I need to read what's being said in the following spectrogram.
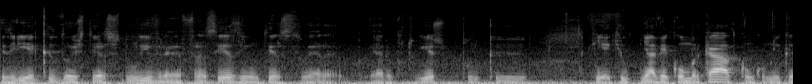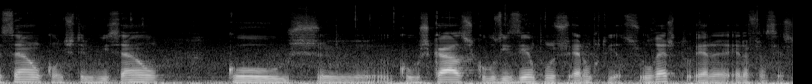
eu diria que dois terços do livro era francês e um terço era, era português, porque enfim, aquilo que tinha a ver com o mercado, com comunicação, com distribuição, com os, eh, com os casos, com os exemplos, eram portugueses. O resto era, era francês.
